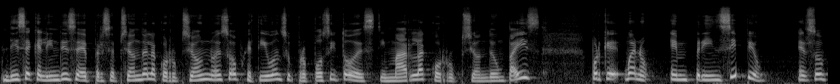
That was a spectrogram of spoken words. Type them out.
dice que el índice de percepción de la corrupción no es objetivo en su propósito de estimar la corrupción de un país. Porque, bueno, en principio, eso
